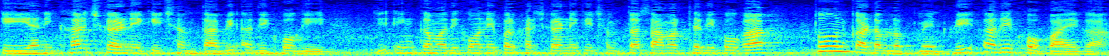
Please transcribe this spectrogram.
की यानी खर्च करने की क्षमता भी अधिक होगी। इनकम अधिक होने पर खर्च करने की क्षमता, सामर्थ्य अधिक होगा तो उनका डेवलपमेंट भी अधिक हो पाएगा।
